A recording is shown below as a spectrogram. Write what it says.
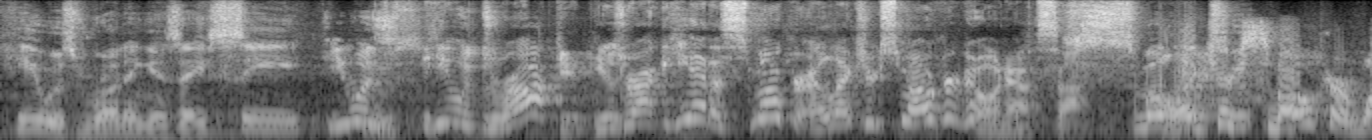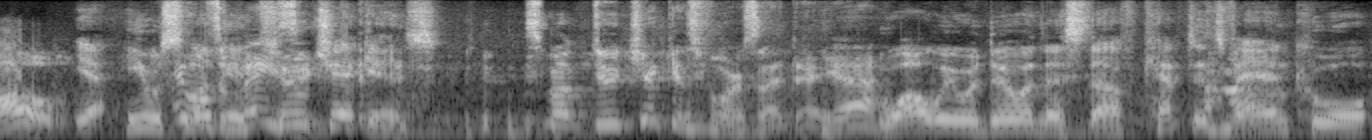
he was running his AC. He was he was rocking. He was rocking. He had a smoker, electric smoker going outside. smoking Electric two- smoker, whoa. Yeah, he was It was smoking two chickens. Smoked two chickens for us that day. Yeah. while we were doing this stuff, kept his Uh-huh. van cool.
